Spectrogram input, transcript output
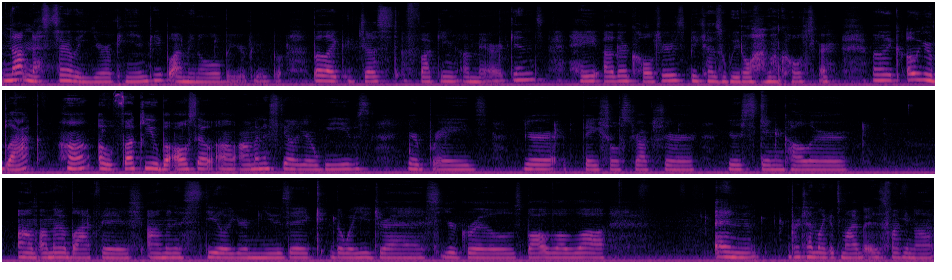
not necessarily European people, I mean, a little bit European people, but, like, just fucking Americans hate other cultures because we don't have a culture. We're like, oh, you're black? huh? Oh, fuck you. But also, um, I'm gonna steal your weaves, your braids, your facial structure, your skin color. Um, I'm gonna blackfish. I'm gonna steal your music, the way you dress, your grills, blah blah blah, and pretend like it's mine, but it's fucking not.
